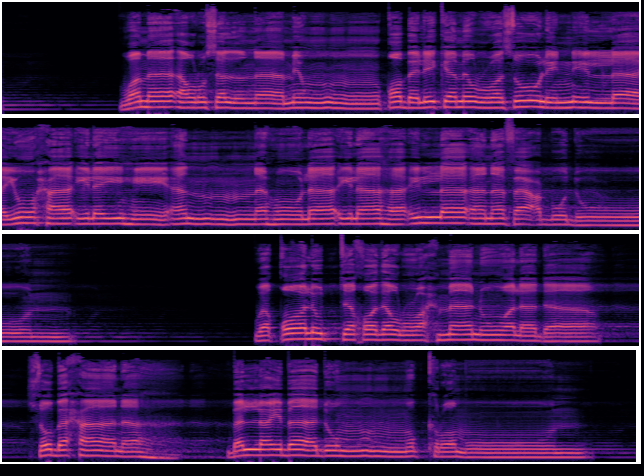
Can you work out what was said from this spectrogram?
وما ارسلنا من قبلك من رسول الا يوحى اليه انه لا اله الا أنا فاعبدون. وقالوا اتخذ الرحمن ولدا. سبحانه. بل عباد مكرمون.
